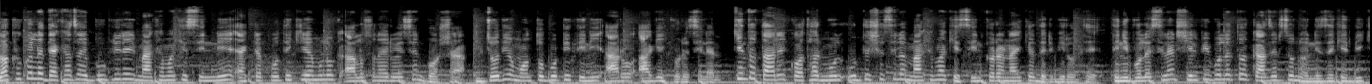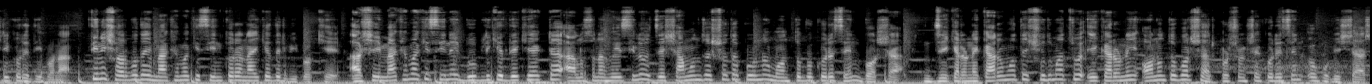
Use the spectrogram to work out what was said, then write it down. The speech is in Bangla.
লক্ষ্য করলে দেখা যায় বুবলির এই মাখামাখি সিন নিয়ে একটা প্রতিক্রিয়ামূলক আলোচনায় রয়েছেন বর্ষা। যদিও মন্তব্যটি তিনি আরও আগেই করেছিলেন। কিন্তু তার এই কথার মূল উদ্দেশ্য ছিল মাখামাখি সিন করা নায়িকাদের বিরুদ্ধে। তিনি বলেছিলেন, শিল্পী বলে তো কাজের জন্য নিজেকে বিক্রি করে দিব না। তিনি সর্বদাই মাখামাখি সিন করা নায়িকাদের বিপক্ষে। আর সেই মাখামাখি সিনে বুবলিকে দেখে একটা আলোচনা হয়েছিল যে সামঞ্জস্যতাপূর্ণ মন্তব্য করেছেন বর্ষা। যে কারণে কারও মতে শুধুমাত্র এই কারণেই অনন্ত বর্ষার প্রশংসা করেছেন অপবিশ্বাস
